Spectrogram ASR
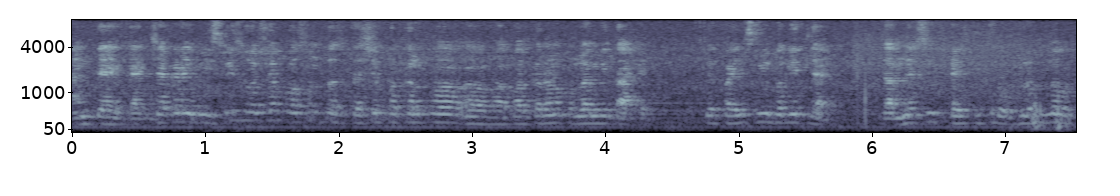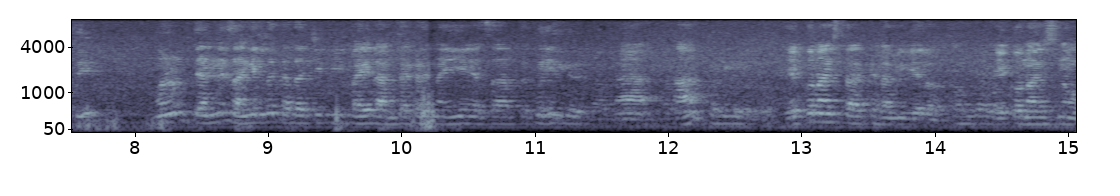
आणि त्या- त्यांच्याकडे वीस वीस वर्षापासून तस- तसे प्रकल्प अ, प्रकरण प्रलंबित आहेत ते फाईल्स मी बघितल्या. जामण्याची फाईल तिथे उपलब्ध नव्हती. म्हणून त्यांनी सांगितलं कदाचित ही फाईल आमच्याकडे नाहीये याचा अर्थ कधी ती? हा, हा? एकोणावीस तारखेला मी गेलो? एकोणावीस. नऊ.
